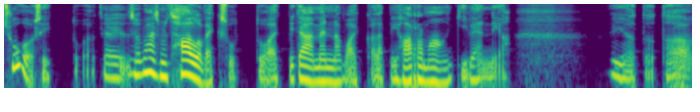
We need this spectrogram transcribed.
suosittua. Se, se on vähän semmoista halveksuttua, että pitää mennä vaikka läpi harmaan kiven ja, ja tota,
